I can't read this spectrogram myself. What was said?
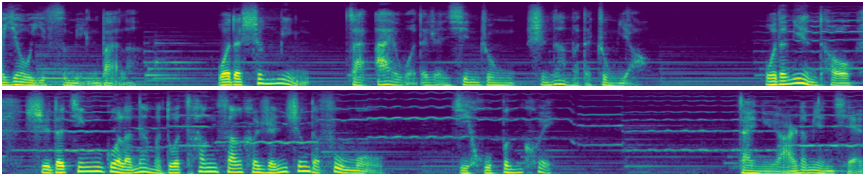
我又一次明白了，我的生命在爱我的人心中是那么的重要。我的念头使得经过了那么多沧桑和人生的父母几乎崩溃。在女儿的面前，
